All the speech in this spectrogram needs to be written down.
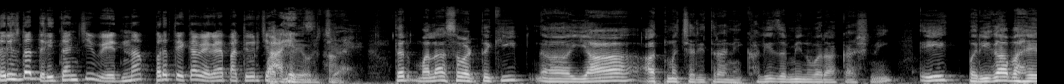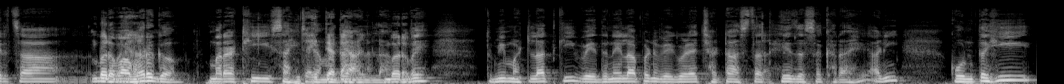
तरी सुद्धा दलितांची वेदना परत एका वेगळ्या पातळीवरची आहे. तर मला असं वाटतं की या आत्मचरित्राने खाली जमीनवर आकाशने एक नवा हा. वर्ग मराठी साहित्यामध्ये आणला. बरोबर. म्हणजे तुम्ही म्हटलात की वेदनेला पण वेगवेगळ्या छटा असतात. हे जसं खरं आहे. आणि कोणतंही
